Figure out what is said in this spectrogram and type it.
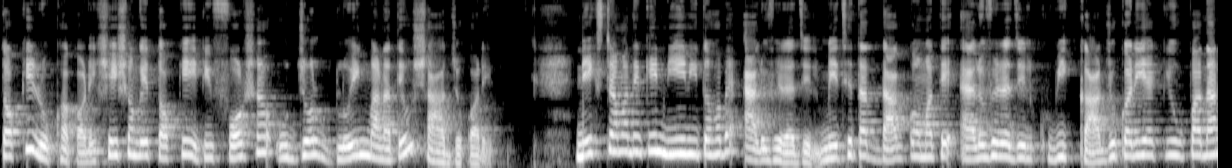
ত্বককে রক্ষা করে। সেই সঙ্গে ত্বককে এটি ফর্সা, উজ্জ্বল গ্লোয়িং বানাতেও সাহায্য করে। নেক্সট আমাদেরকে নিয়ে নিতে হবে অ্যালোভেরা জেল মেঝে তার দাগ কমাতে অ্যালোভেরা জেল খুবই কার্যকারী একটি উপাদান,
